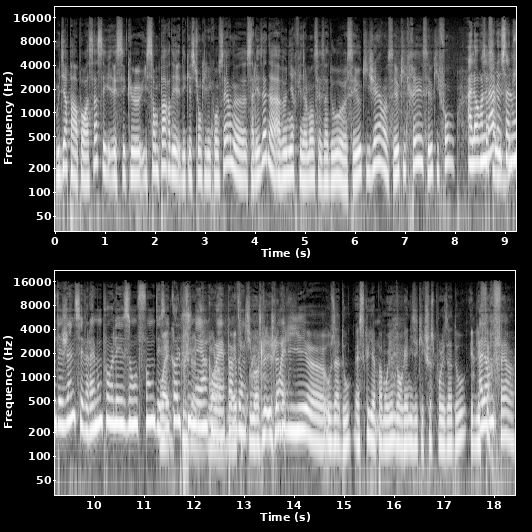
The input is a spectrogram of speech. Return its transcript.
vous dire par rapport à ça, c'est, qu'ils s'emparent des, des questions qui les concernent, ça les aide à, à venir finalement, ces ados. C'est eux qui gèrent, c'est eux qui créent, c'est eux qui font. Alors Ça, là, ça le salon des jeunes, c'est vraiment pour les enfants des Ouais, écoles jeunes, primaires. voilà. Ouais, pardon. Je, l'avais Ouais. lié euh, aux ados. Est-ce qu'il n'y a pas moyen d'organiser quelque chose pour les ados et de les Alors, faire faire?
